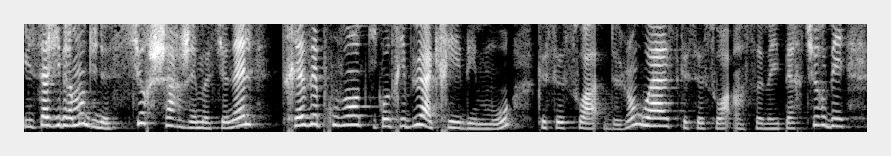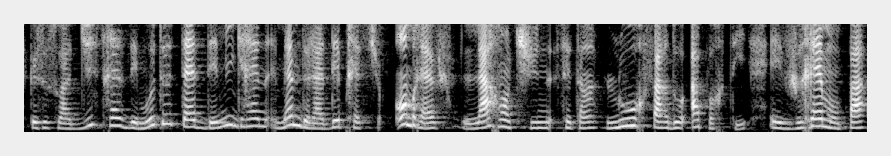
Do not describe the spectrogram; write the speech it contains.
Il s'agit vraiment d'une surcharge émotionnelle très éprouvantes qui contribuent à créer des maux, que ce soit de l'angoisse, que ce soit un sommeil perturbé, que ce soit du stress, des maux de tête, des migraines, même de la dépression. En bref, la rancune, c'est un lourd fardeau à porter et vraiment pas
